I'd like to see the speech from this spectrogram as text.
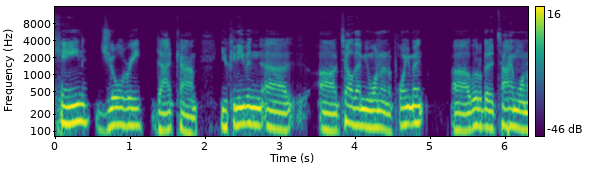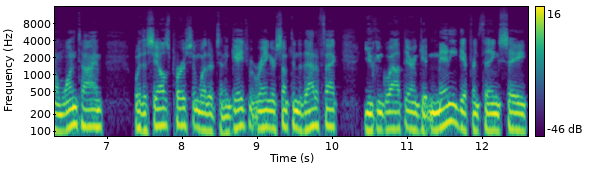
koehnjewelry.com. You can even uh, uh, tell them you want an appointment, uh, a little bit of time, one on one time with a salesperson, whether it's an engagement ring or something to that effect. You can go out there and get many different things, say,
